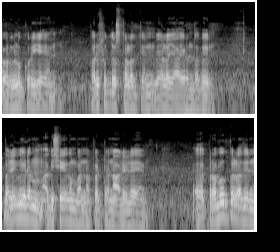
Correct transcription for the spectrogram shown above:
அவர்களுக்குரிய பரிசுத்த ஸ்தலத்தின் வேலையாயிருந்தது. பலிபீடம் அபிஷேகம் பண்ணப்பட்ட நாளிலே பிரபுக்கள் அதன்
